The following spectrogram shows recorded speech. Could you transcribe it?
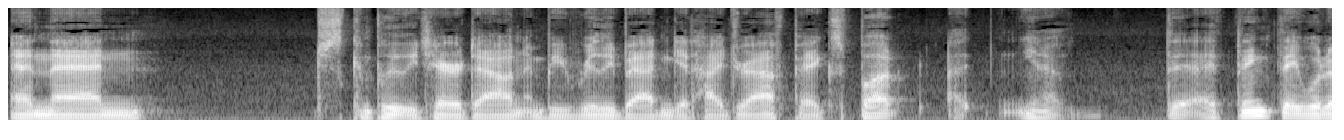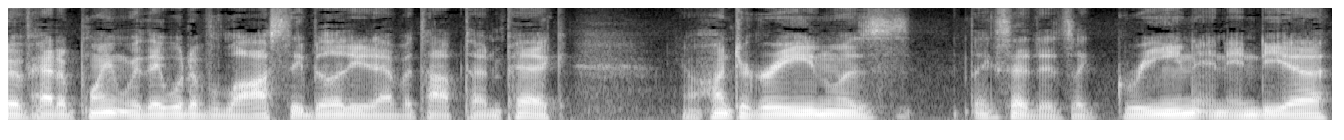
and then just completely tear it down and be really bad and get high draft picks. But uh, you know, I think they would have had a point where they would have lost the ability to have a top ten pick. You know, Hunter Greene was like I said, it's like Greene in India,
